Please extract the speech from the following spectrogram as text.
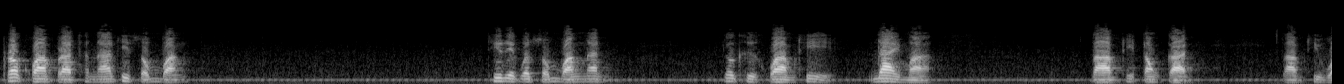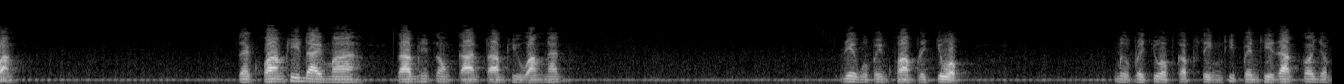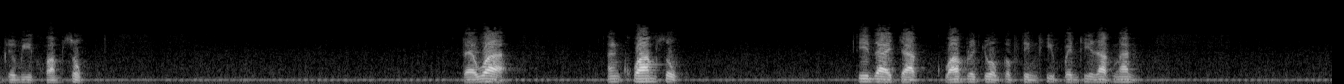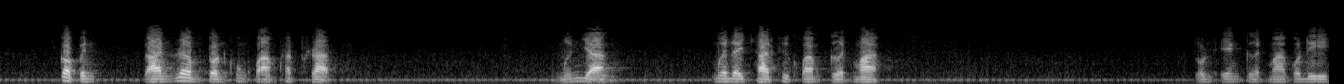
เพ ราะความปรารถนาที่สมหวัง ที่เรียกว่าสมหวังนั้น ก็คือความที่ได้มาตามที่ต้องการ ตามที่หวัง แต่ความที่ได้มาตามที่ต้องการตามที่หวังนั้น เรียกว่าเป็นความประจวบ เมื่อประจวบกับสิ่งที่เป็นที่รักก็ย่อมจะมีความสุข แต่ว่าอันความสุขที่ได้จากความประจวบกับสิ่งที่เป็นที่รักนั้น ก็เป็นการเริ่มต้นของความพลัดพรากเหมือนอย่างเมื่อได้ชาติคือความเกิดมา ตนเองเกิดมาก็ดี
